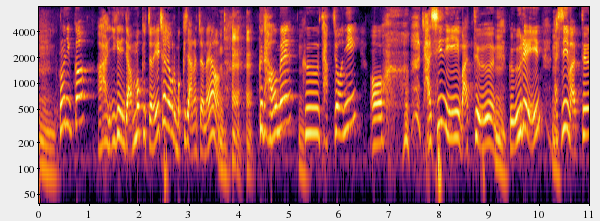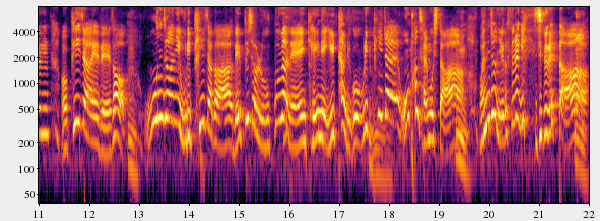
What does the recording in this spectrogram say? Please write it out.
음. 그러니까 아 이게 이제 안 먹혔잖아요. 1차적으로 먹히지 않았잖아요. 네. 그 다음에 음. 그 작전이 어 자신이 맡은 음. 그 의뢰인 자신이 맡은 어, 피의자에 대해서 음. 온전히 우리 피의자가 뇌피셜로 꾸며낸 개인의 일탈이고 우리 음. 피의자의 온팡 잘못이다. 완전 얘가 쓰레기 짓을 했다.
